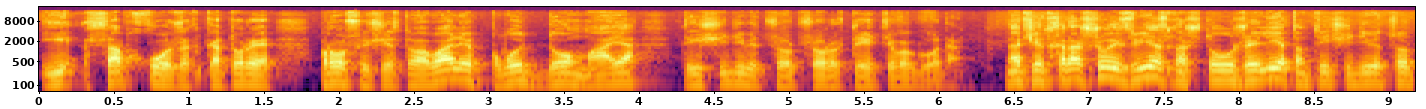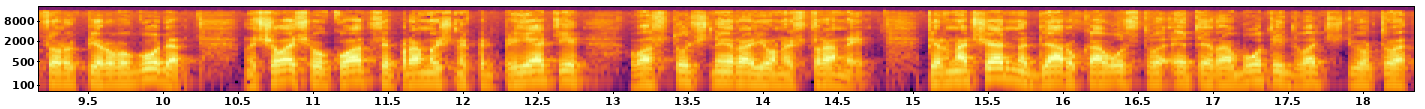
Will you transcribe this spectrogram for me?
и совхозах, которые просуществовали вплоть до мая 1943 года. Значит, хорошо известно, что уже летом 1941 года началась эвакуация промышленных предприятий в восточные районы страны. Первоначально для руководства этой работой 24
